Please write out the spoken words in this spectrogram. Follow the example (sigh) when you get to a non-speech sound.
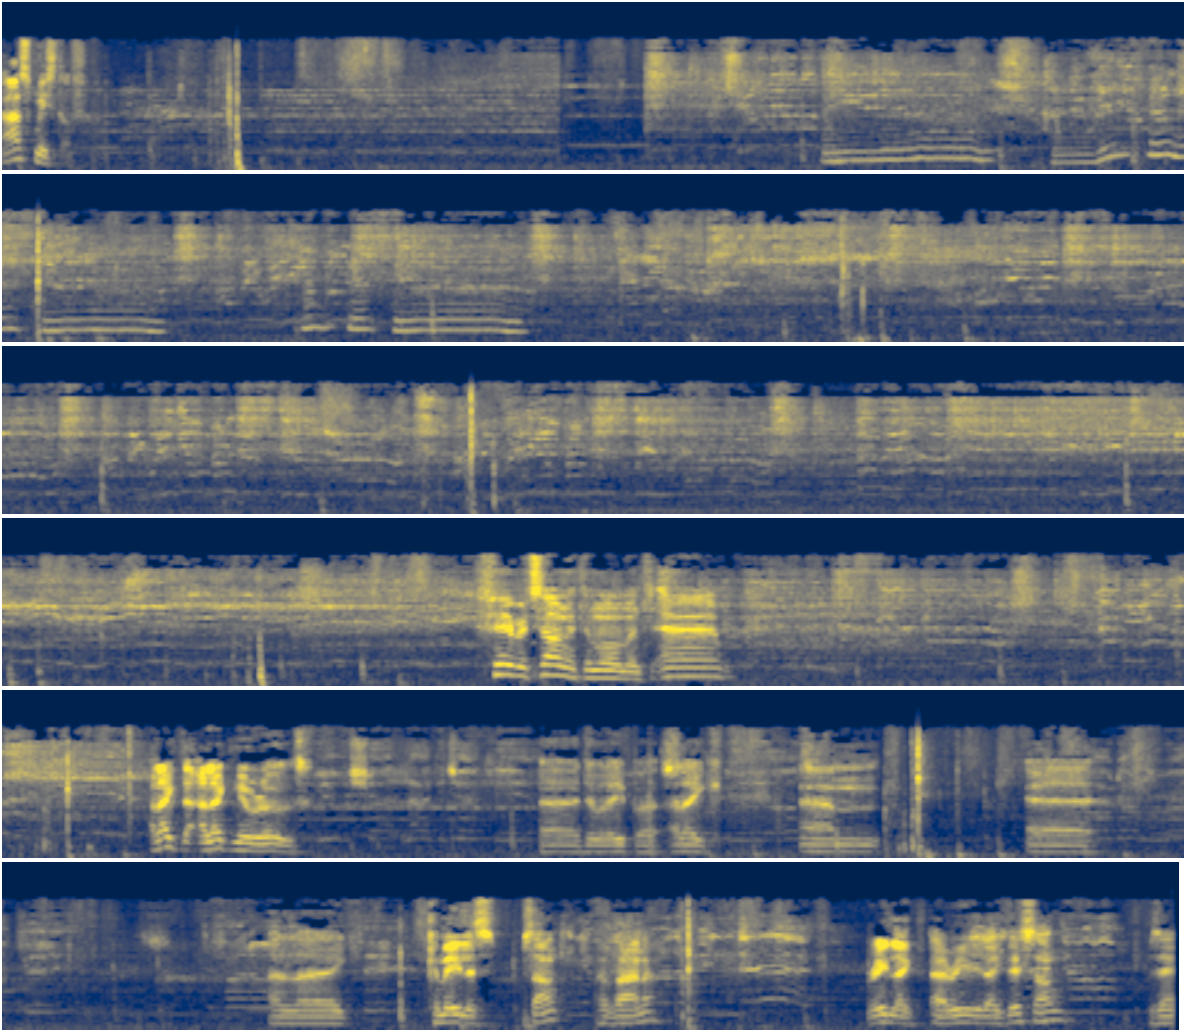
Ask me stuff. (laughs) Favorite song at the moment? Um, I like that. I like New Rules. Uh, Dua Lipa. I like. Um, uh, I like Camila's song Havana. Really like. I really like this song.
